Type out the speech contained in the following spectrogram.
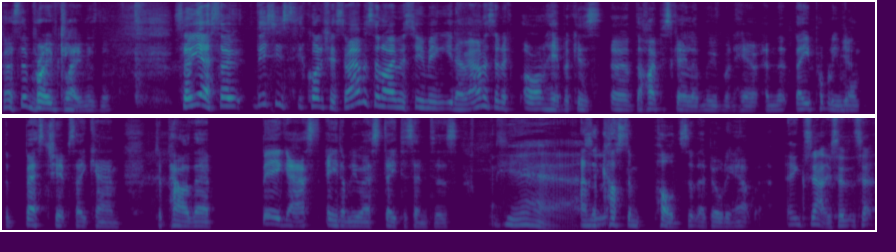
That's a brave claim, isn't it? So yeah, so this is quite interesting. So Amazon, I'm assuming, you know, Amazon are on here because of the hyperscaler movement here, and that they probably Yeah. want the best chips they can to power their big ass AWS data centers Yeah. and So the custom pods that they're building out there. Exactly. So there's a,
